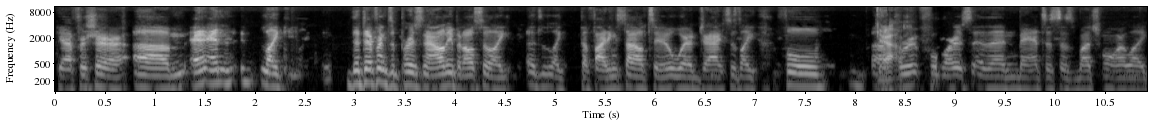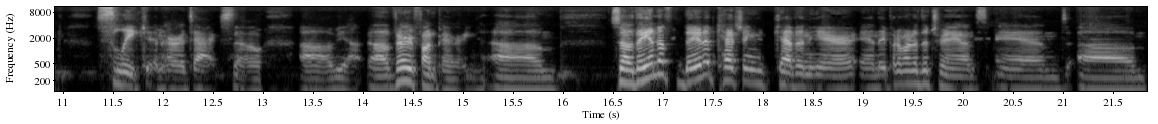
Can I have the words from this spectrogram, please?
Yeah, for sure. Um, and, and like the difference in personality, but also like uh, like the fighting style too, where Drax is like full uh, Yeah. brute force, and then Mantis is much more like sleek in her attacks. So, uh, yeah, uh, very fun pairing. Um, so they end up they end up catching Kevin here, and they put him under the trance, and um,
